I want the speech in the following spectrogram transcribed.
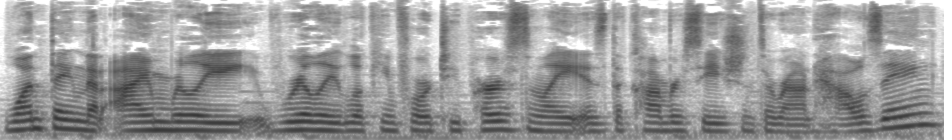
One thing that I'm really, really looking forward to personally is the conversations around housing.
